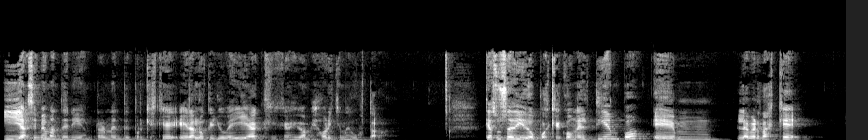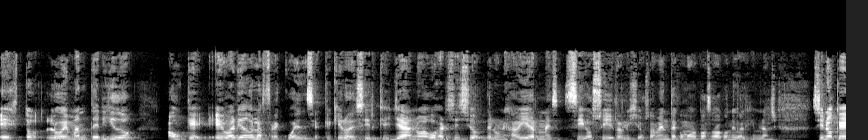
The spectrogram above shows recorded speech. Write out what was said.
Y así me mantenía realmente, porque es que era lo que yo veía que me iba mejor y que me gustaba. ¿Qué ha sucedido? Pues que con el tiempo, em, la verdad es que esto lo he mantenido, aunque he variado la frecuencia. ¿Qué quiero decir? Que ya no hago ejercicio de lunes a viernes, sí o sí, religiosamente, como me pasaba cuando iba al gimnasio, sino que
